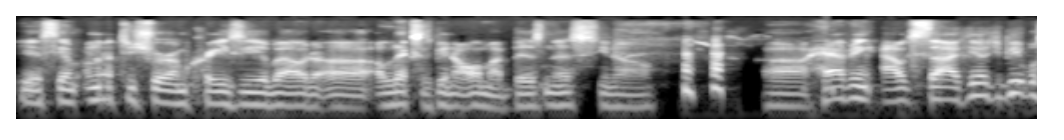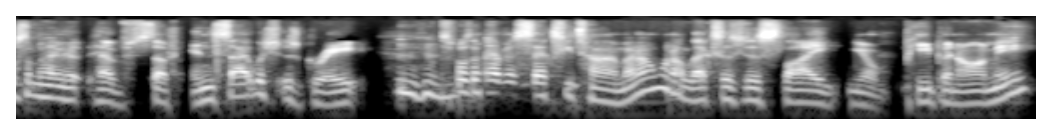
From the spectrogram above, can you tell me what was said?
Yeah, see, I'm, I'm not too sure I'm crazy about uh, Alexa's being all in my business, you know. uh, having outside, you know, people sometimes have stuff inside, which is great. Mm-hmm. I'm supposed to have a sexy time. I don't want Alexa's just like, you know, peeping on me.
